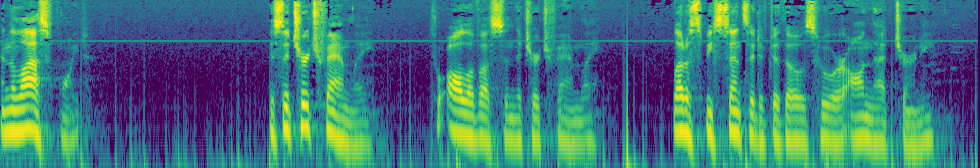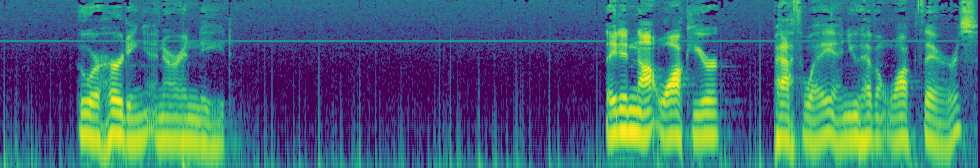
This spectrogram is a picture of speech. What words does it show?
And the last point is the church family, to all of us in the church family. Let us be sensitive to those who are on that journey, who are hurting and are in need. They did not walk your pathway, and you haven't walked theirs.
